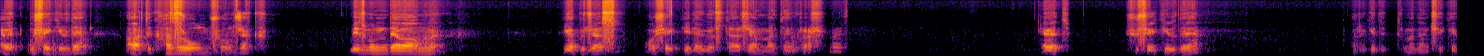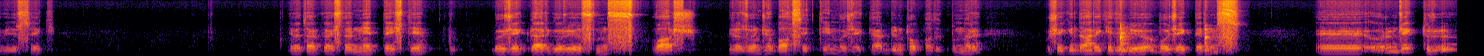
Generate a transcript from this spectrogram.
Evet bu şekilde artık hazır olmuş olacak. Biz bunun devamını yapacağız. O şekliyle göstereceğim ben tekrar. Evet. Şu şekilde hareket ettirmeden çekebilirsek. Evet arkadaşlar netleşti. Böcekler görüyorsunuz. Var. Biraz önce bahsettiğim böcekler. Dün topladık bunları. Bu şekilde hareket ediyor böceklerimiz. Ee, örümcek türü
